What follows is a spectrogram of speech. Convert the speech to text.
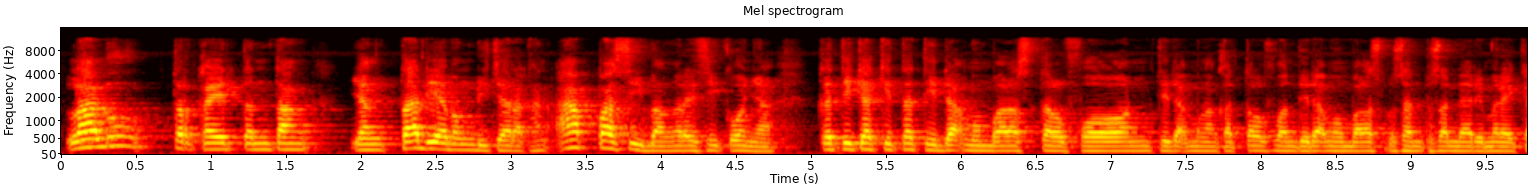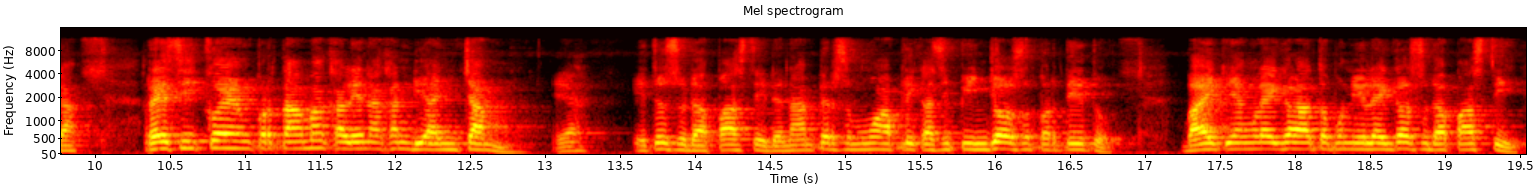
Lalu terkait tentang yang tadi abang bicarakan, apa sih bang resikonya ketika kita tidak membalas telepon, tidak mengangkat telepon, tidak membalas pesan-pesan dari mereka. Resiko yang pertama kalian akan diancam, ya. Itu sudah pasti dan hampir semua aplikasi pinjol seperti itu. Baik yang legal ataupun ilegal sudah pasti.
